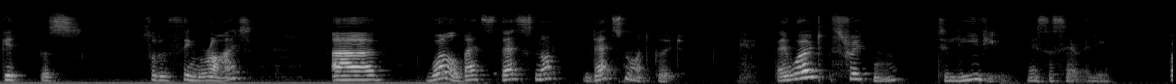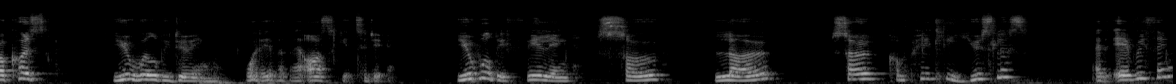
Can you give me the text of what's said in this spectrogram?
get this sort of thing right, uh, well, that's that's not that's not good. They won't threaten to leave you necessarily because you will be doing whatever they ask you to do. You will be feeling so low, so completely useless at everything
